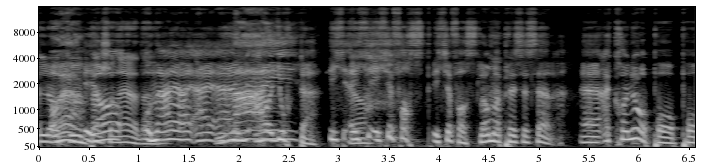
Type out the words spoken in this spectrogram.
eller Å, at du pensjonerer deg? nei, jeg, jeg, jeg, jeg har gjort det. Ikke, ikke, ikke fast, ikke fast, la meg presisere. Eh, jeg kan jo på, på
